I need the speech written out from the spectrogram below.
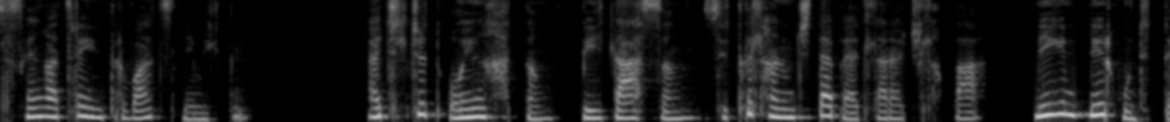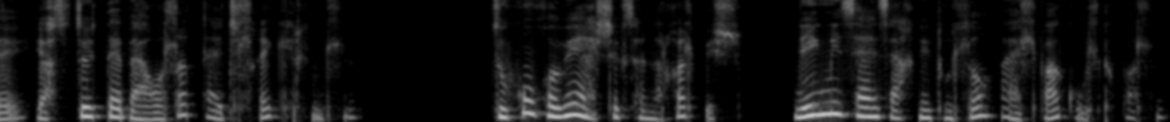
засгийн газрын интервац нэмэгдэнэ. Ажилчид уян хатан, бие даасан, сэтгэл ханамжтай байдлаар ажиллах ба нийгэмд нэр хүндтэй, ёс зүйтэй байгууллагад ажиллахыг хэрхэмлэнэ. Зөвхөн хувийн ашиг сонирхол биш, нийгмийн сайн сайхны төлөө альваг үлдэх болно.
